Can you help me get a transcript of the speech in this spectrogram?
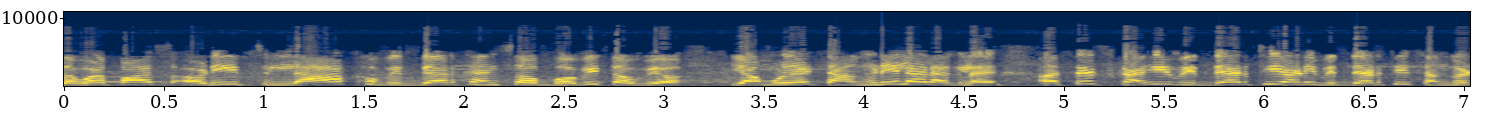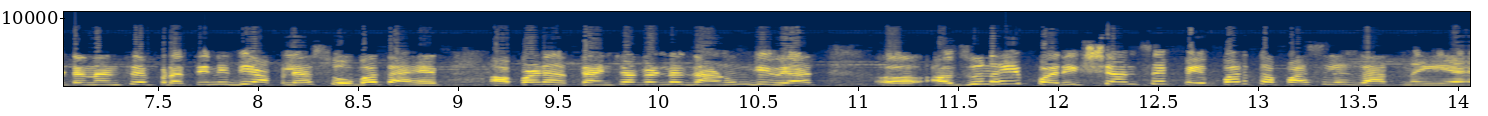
जवळपास अडीच लाख विद्यार्थ्यांचं भवितव्य यामुळे टांगणीला लागलंय. असेच काही विद्यार्थी आणि विद्यार्थी संघटनांचे प्रतिनिधी आपल्यासोबत आहेत. आपण त्यांच्याकडनं जाणून घेऊयात. अजूनही परीक्षांचे पेपर तपासले जात नाहीये.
